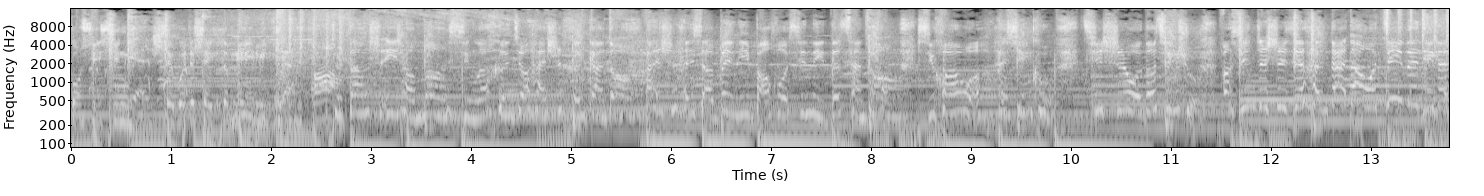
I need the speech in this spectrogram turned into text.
光洗洗脸，谁围着谁的秘密演？就，当是一场梦，醒了很久还是很感动，还是很想被你保护心里的惨痛。喜欢我很辛苦，其实我都清楚。放心，这世界很大，但我记得你的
